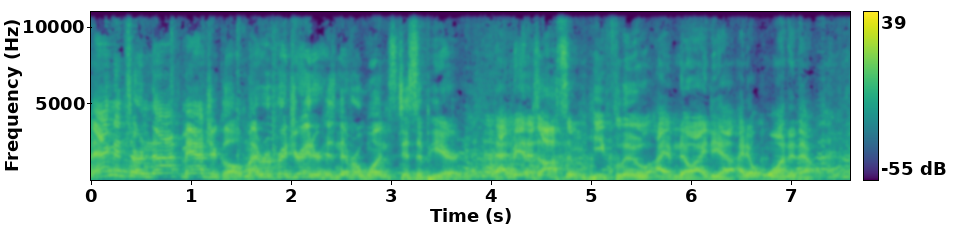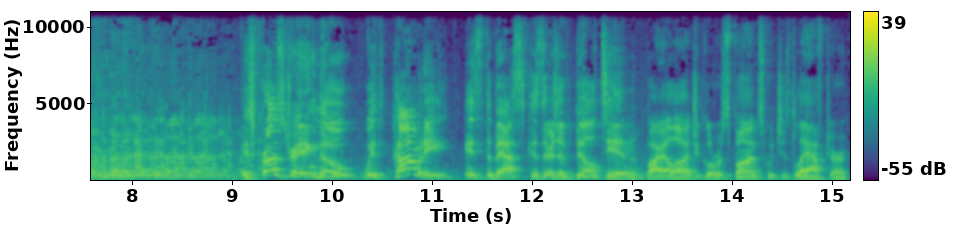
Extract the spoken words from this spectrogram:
Magnets are not magical. My refrigerator has never once disappeared. That man is awesome. He flew. I have no idea. I don't want to know. It's frustrating though, with comedy, it's the best because there's a built in biological response, which is laughter,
